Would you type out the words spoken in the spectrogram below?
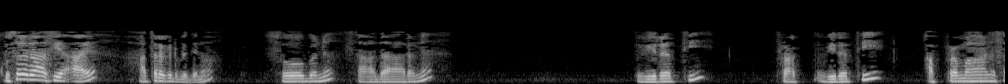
කුසල රාශිය ආය හතරකට බෙදෙනවා සෝබන සාධාරණ විරති විරති අප්‍රමාණ සහ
